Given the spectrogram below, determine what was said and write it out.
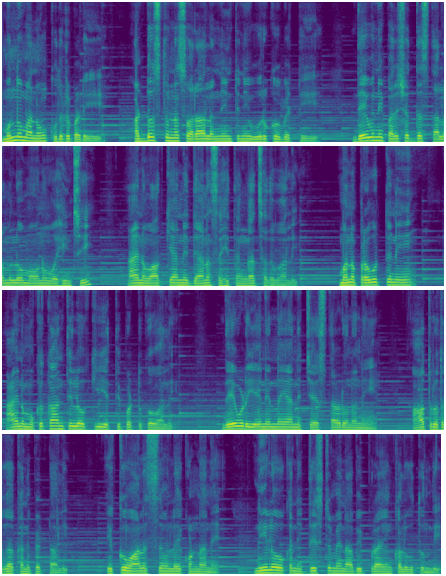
ముందు మనం కుదుటపడి అడ్డొస్తున్న స్వరాలన్నింటినీ ఊరుకోబెట్టి దేవుని పరిశుద్ధ స్థలంలో మౌనం వహించి ఆయన వాక్యాన్ని ధ్యాన సహితంగా చదవాలి. మన ప్రవృత్తిని ఆయన ముఖకాంతిలోకి ఎత్తి పట్టుకోవాలి. దేవుడు ఏ నిర్ణయాన్ని చేస్తాడోనని ఆతృతగా కనిపెట్టాలి. ఎక్కువ ఆలస్యం లేకుండానే నీలో ఒక నిర్దిష్టమైన అభిప్రాయం కలుగుతుంది.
